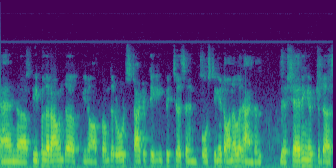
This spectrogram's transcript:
and uh, people around the you know from the road started taking pictures and posting it on our handle. They're sharing it with us,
